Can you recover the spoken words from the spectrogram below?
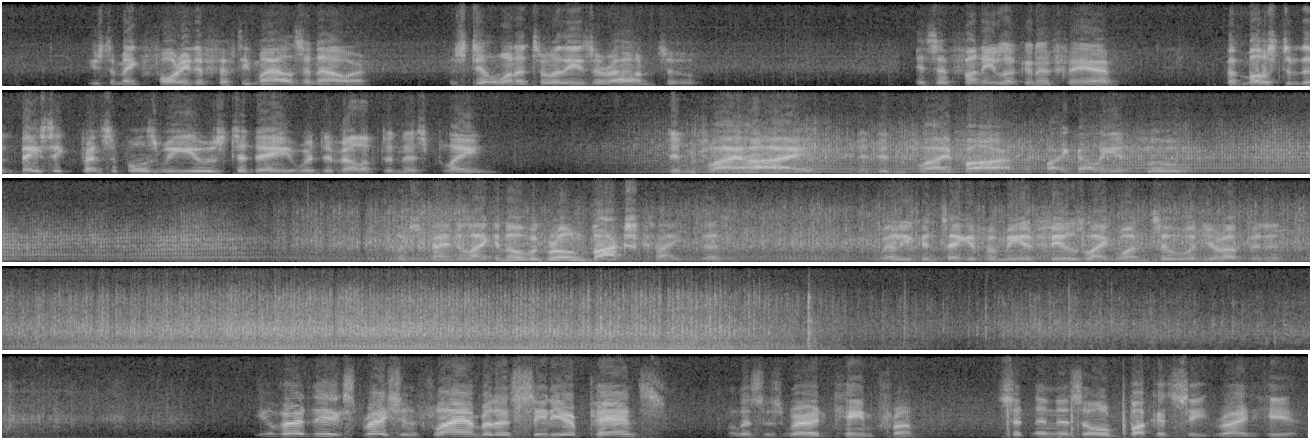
Used to make 40 to 50 miles an hour. There's still one or two of these around, too. It's a funny-looking affair, but most of the basic principles we use today were developed in this plane. It didn't fly high, and it didn't fly far, but by golly, it flew. Looks kind of like an overgrown box kite, doesn't it? Well, you can take it from me, it feels like one, too, when you're up in it. You've heard the expression, flying by the seat of your pants? Well, this is where it came from. Sitting in this old bucket seat right here.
